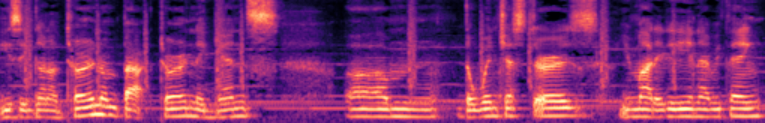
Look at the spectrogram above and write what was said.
is he gonna turn him back, turn against um, the Winchesters, humanity, and everything,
